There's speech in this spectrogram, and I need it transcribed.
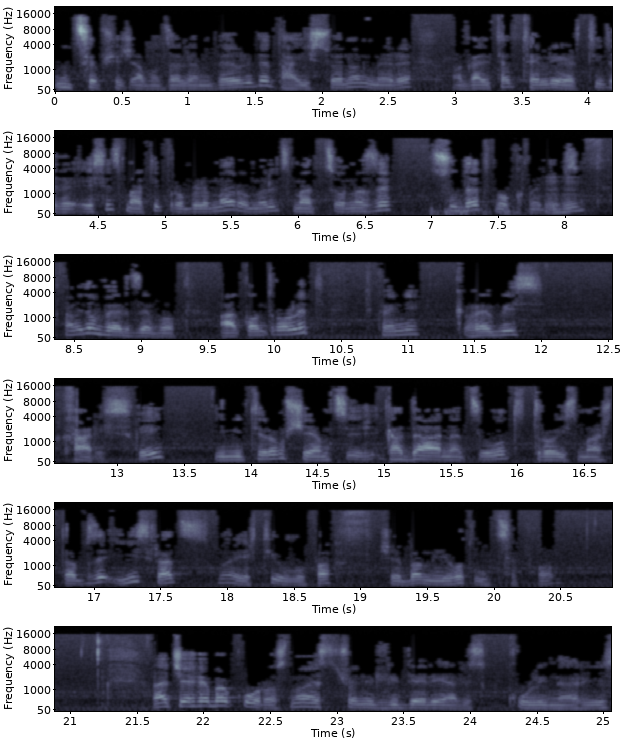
უცებ შეჭამო ძალიან ბევრი და დაისვენონ მერე მაგალითად თელი ერთი დღე. ესეც მათი პრობლემაა, რომელიც მათ წონაზე ცუდად მოქმედებს. ამიტომ ვერძებო, აკონტროლეთ თქვენი კვების ხარისხი. იმით რომ შეამცი გადაანაწილოთ დროის მასშტაბზე ის რაც ნუ ერთი ულუფა შეიძლება მიიღოთ უცებ ხო რაც შეეხება კუროს, ნუ ეს ჩვენი ლიდერი არის კულინარიის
